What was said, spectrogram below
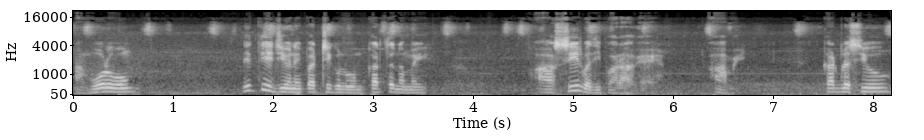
நாம் ஓடுவோம். நித்திய ஜீவனை பற்றிக்கொள்வோம் கர்த்தர் நம்மை ஆசீர்வதிப்பாராக. ஆமென். காட் பிளஸ் யூ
